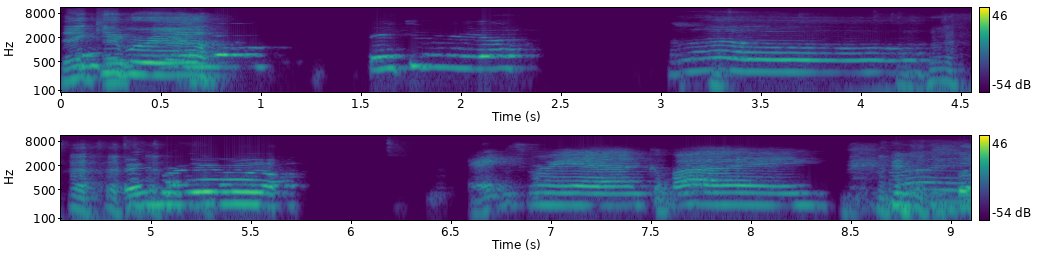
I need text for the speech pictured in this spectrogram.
thank you, Maria. Thank you, Maria. Hello. Hey, Maria. Thanks, Maria. Goodbye. Bye.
